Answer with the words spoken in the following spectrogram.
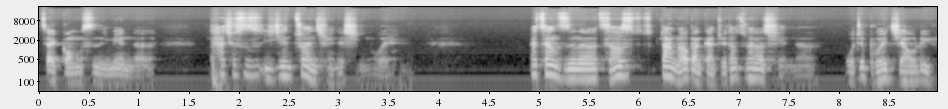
在公司里面呢？它就是一件赚钱的行为。那这样子呢？只要是让老板感觉到赚到钱呢，我就不会焦虑。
